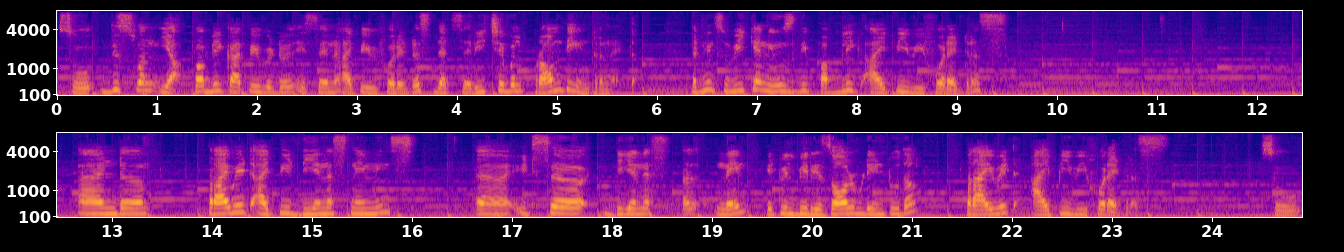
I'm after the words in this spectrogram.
So this one yeah public ipv4 is an ipv4 address that's reachable from the internet. That means we can use the public ipv4 address. And uh, private ip dns name means uh, it's a dns uh, name. It will be resolved into the private ipv4 address. So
